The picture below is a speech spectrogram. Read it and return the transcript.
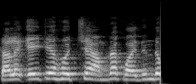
তাহলে এইটা হচ্ছে আমরা কয়দিন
